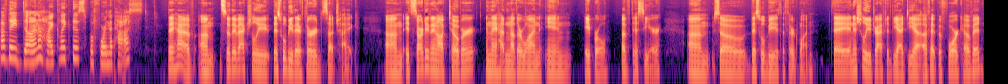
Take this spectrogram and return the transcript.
Have they done a hike like this before in the past? They have. Um, so they've actually, this will be their third such hike. Um, it started in October and they had another one in April of this year. Um, so this will be the third one. They initially drafted the idea of it before COVID,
